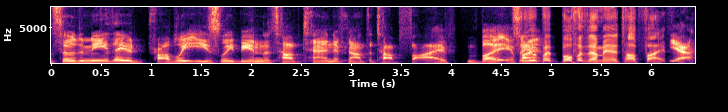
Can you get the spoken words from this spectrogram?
So to me, they would probably easily be in the top ten, if not the top five. But if So I you put both of them in the top five. yeah,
